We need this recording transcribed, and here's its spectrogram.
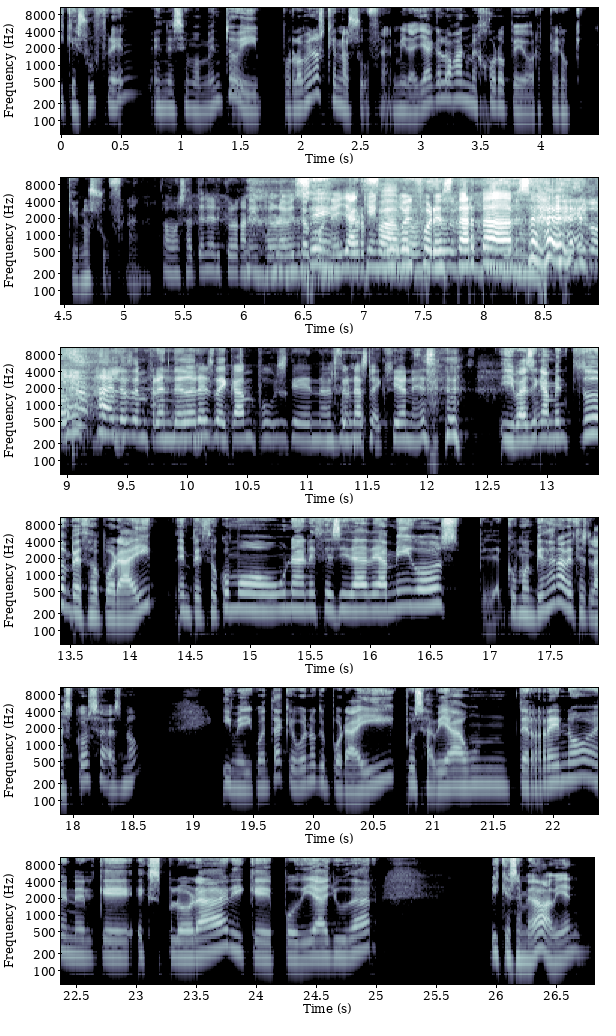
y que sufren en ese momento y por lo menos que no sufran. Mira, ya que lo hagan mejor o peor, pero que, que no sufran. Vamos a tener que organizar un evento Sí, con ella aquí en. Google for Startups. A los emprendedores de campus que nos den unas lecciones. Y básicamente todo empezó por ahí. Empezó como una necesidad de amigos, como empiezan a veces las cosas, ¿no? Y me di cuenta que bueno, que por ahí pues había un terreno en el que explorar y que podía ayudar y que se me daba bien.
